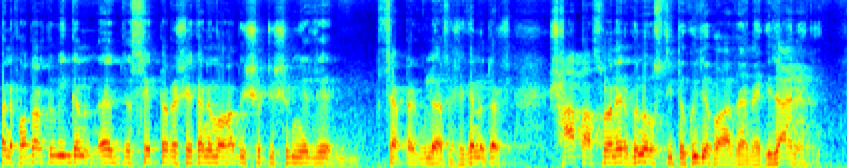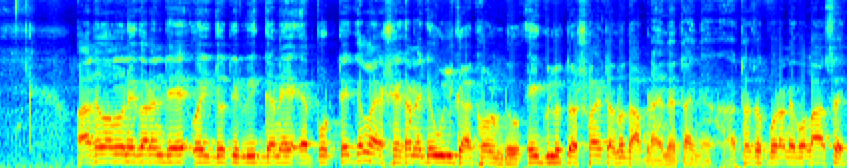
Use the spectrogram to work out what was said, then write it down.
মানে পদার্থবিজ্ঞান যে সেক্টরে সেখানে মহাবিশ্ব টিস্যু নিয়ে যে চ্যাপ্টারগুলো আছে, সেখানে তো সাত আসমানের কোনো অস্তিত্ব খুঁজে পাওয়া যায় নাকি যায় নাকি? অথবা মনে করেন যে ওই জ্যোতির্বিজ্ঞানে পড়তে গেলে সেখানে যে উল্কাখণ্ড এইগুলো তো শয়তানও দাবড়ায় না, তাই না? অথচ কোরআনে বলা আছে,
